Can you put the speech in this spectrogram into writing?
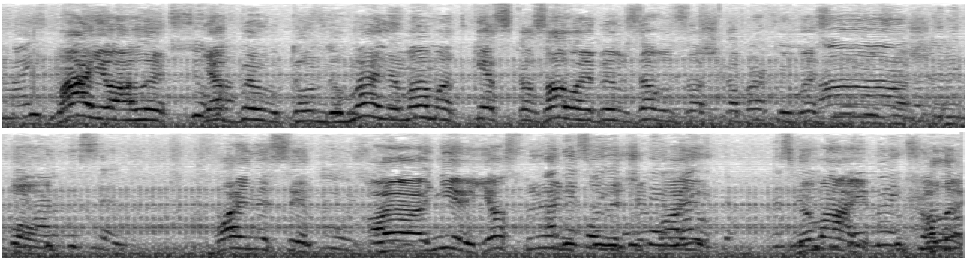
не маєте? Маю, але якби до, до мене мама таке сказала, я би взяв за шкабарки і висунув за ну, син. Файний син. А, ні, я стою, А ви ніколи не своїх дітей чіпаю. маєте? Ви своїх Немає. дітей маєте? Але,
